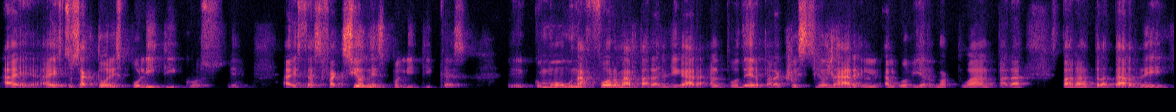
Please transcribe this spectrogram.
a, estos actores políticos, a estas facciones políticas, eh, como una forma para llegar al poder, para cuestionar al gobierno actual, para, para tratar de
